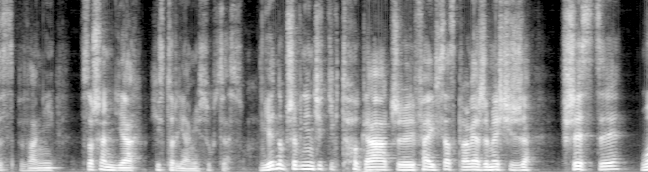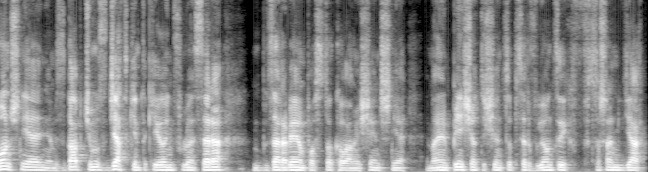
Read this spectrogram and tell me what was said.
zasypywani w social mediach historiami sukcesu. Jedno przewinięcie TikToka czy Face'a sprawia, że myślisz, że wszyscy, łącznie nie wiem, z babcią, z dziadkiem takiego influencera, zarabiają po 100 koła miesięcznie, mają 50 tysięcy obserwujących w social mediach,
